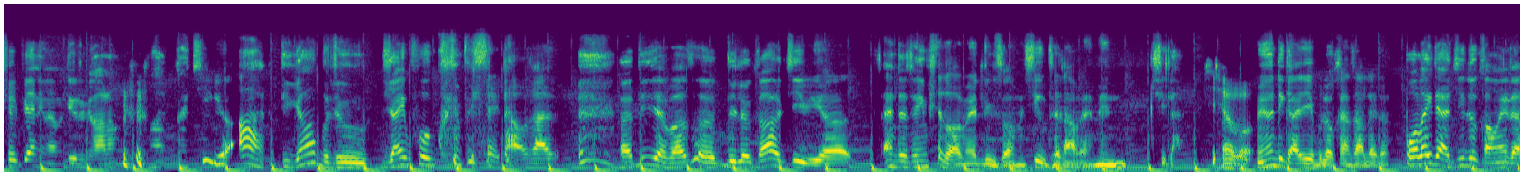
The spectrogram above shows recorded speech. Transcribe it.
ဖြစ်ပြနေမှမသိဘူးတကားလုံးငါကြည့်ရအာဒီကောဘဒူရိုက်ဖို့ခွင့်ပေးလိုက်တာကအတိကျပါဆိုဒီလိုကောက်ကြည့်ပြီးတော့ entertain ဖြစ်သွားမယ်လူဆိုမရှိဘူးထင်တာပဲမင်း ရှိလားရှိရပါမင်းဒီကကြီးဘယ်လိုခံစားလဲတော့ပေါ်လိုက်တာကြည့်လို့ကောင်းလိုက်တာ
